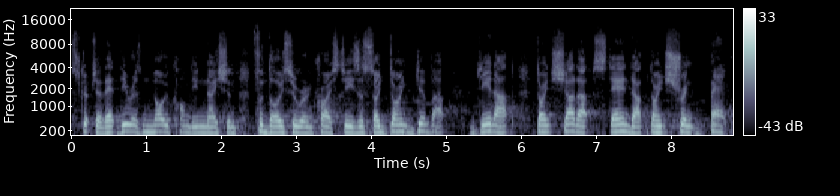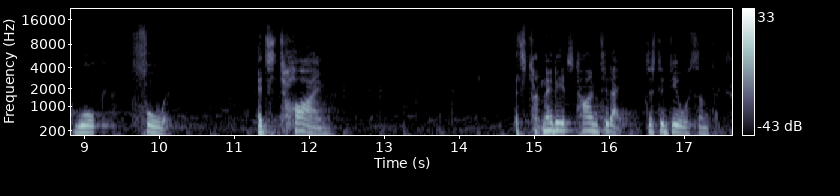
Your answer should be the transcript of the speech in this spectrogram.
scripture, that there is no condemnation for those who are in Christ Jesus. So don't give up, get up, don't shut up, stand up, don't shrink back, walk forward. It's time it's time, maybe it's time today just to deal with some things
